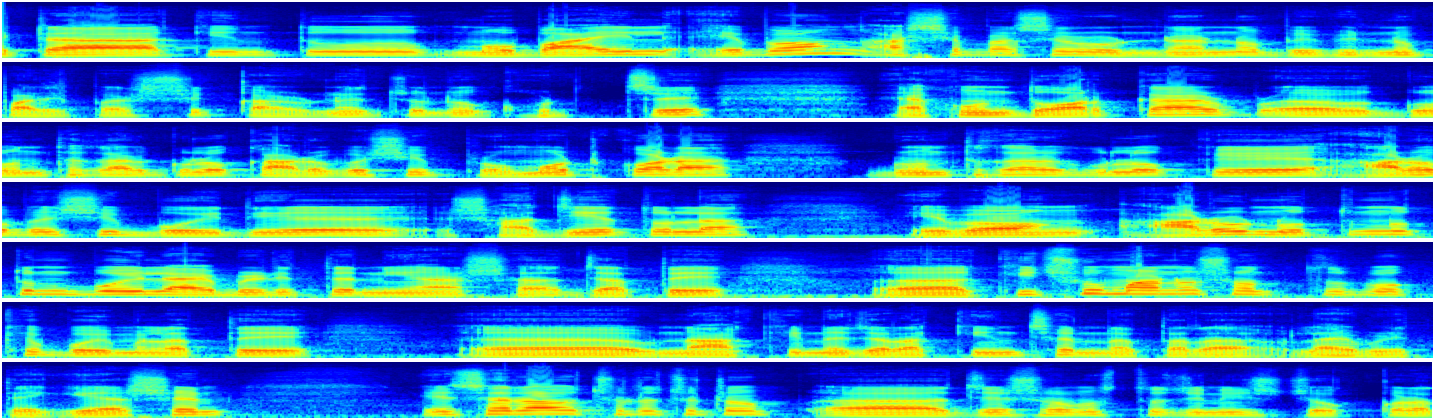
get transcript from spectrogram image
এটা কিন্তু মোবাইল এবং আশেপাশের অন্যান্য বিভিন্ন পারিপার্শ্বিক কারণের জন্য ঘটছে। এখন দরকার গ্রন্থাগারগুলোকে আরও বেশি প্রমোট করা, গ্রন্থাগারগুলোকে আরও বেশি বই দিয়ে সাজিয়ে তোলা এবং আরও নতুন নতুন বই লাইব্রেরিতে নিয়ে আসা যাতে কিছু মানুষ অন্ততপক্ষে বইমেলাতে না কিনে যারা কিনছেন না তারা লাইব্রেরিতে এগিয়ে আসেন। এছাড়াও ছোট ছোট যে সমস্ত জিনিস যোগ করা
